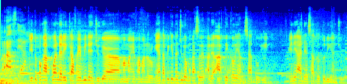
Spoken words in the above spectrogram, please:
Keras ya. Itu pengakuan dari Kak Feby dan juga Mama Eva Manurung ya. Tapi kita juga mau kasih lihat ada artikel yang satu ini. Ini ada satu tudingan juga.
